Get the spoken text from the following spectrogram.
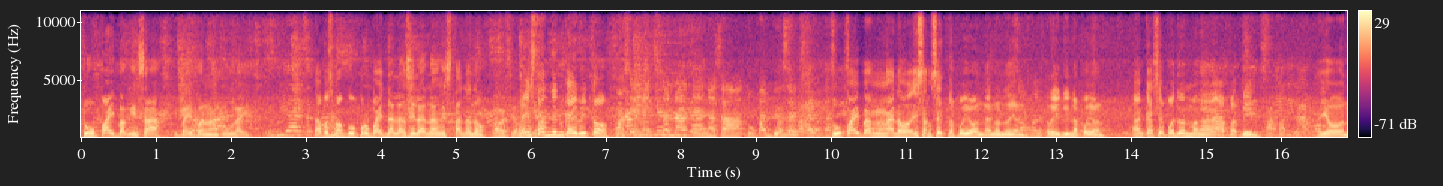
2.5 ang isa iba-iba ng kulay tapos magpo-provide na lang sila ng stand ano Oh, may stand din kayo rito Kasi next na natin nasa 2.5 yun. 2.5 ang ano, isang set na po yon Ano na yan? Ready na po yon Ang kasya po doon, mga apat din. Apat din. Ayun,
